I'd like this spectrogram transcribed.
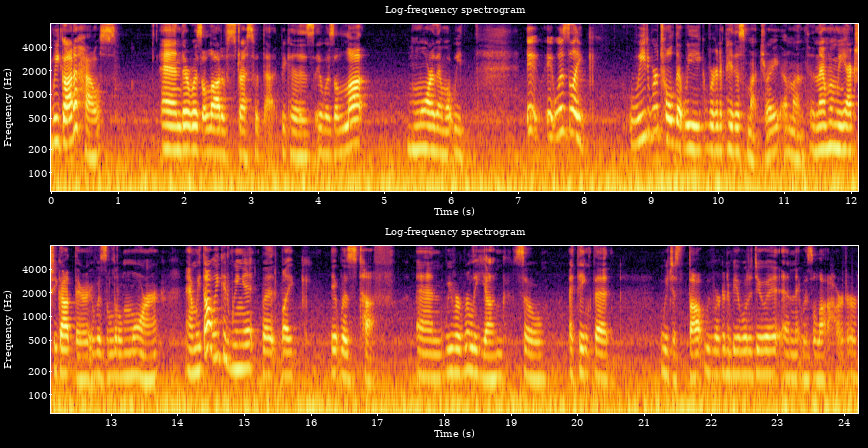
we got a house, and there was a lot of stress with that because it was a lot more than what we. It it was like we were told that we were going to pay this much, right, a month, and then when we actually got there, it was a little more, and we thought we could wing it, but like it was tough, and we were really young, so I think that we just thought we were going to be able to do it and it was a lot harder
